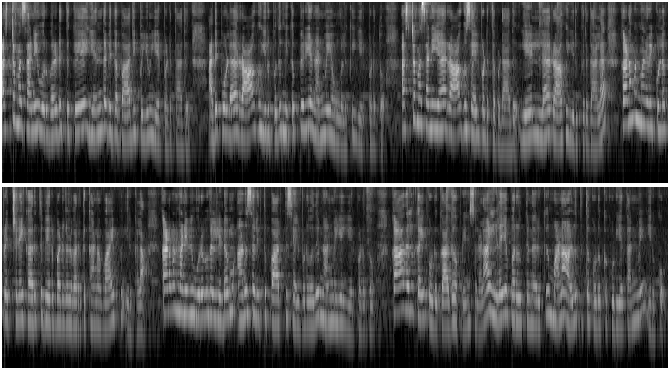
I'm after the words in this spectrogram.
அஷ்டம சனி ஒரு வருடத்துக்கு எந்தவித பாதிப்பையும் ஏற்படுத்தாது. அதே போல் ராகு இருப்பது மிகப்பெரிய நன்மையை உங்களுக்கு ஏற்படுத்தும். அஷ்டம சனியை ராகு செயல்படுத்த விடாது. ஏழில் ராகு இருக்கிறதால கணவன் மனைவிக்குள்ள பிரச்சனை கருத்து வேறுபாடுகள் வர்றதுக்கான வாய்ப்பு இருக்கலாம். கணவன் மனைவி உறவுகளிடம் அனுசரித்து பார்த்து செயல்படுவது நன்மையை ஏற்படுத்தும். காதல் கை கொடுக்காது அப்படின்னு சொல்லலாம். இளைய பருவத்தினருக்கு மன அழுத்தத்தை கொடுக்கக்கூடிய தன்மை இருக்கும்.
